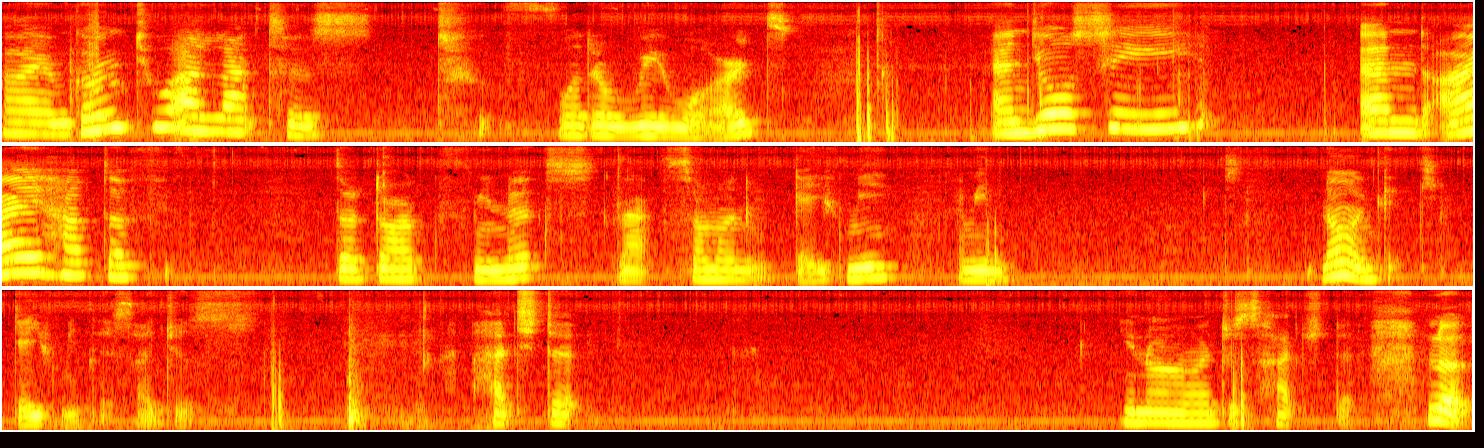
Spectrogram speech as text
I am going to Atlantis to, for the rewards, and you'll see, and I have the the Dark Phoenix that someone gave me. I mean, no one g- gave me this. I just hatched it. You know, I just hatched it. Look,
